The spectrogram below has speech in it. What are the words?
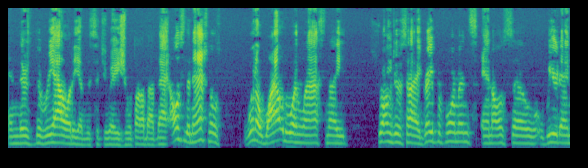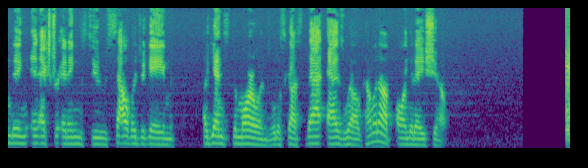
and there's the reality of the situation. We'll talk about that. Also, the Nationals won a wild one last night Strong Josiah, great performance, and also weird ending in extra innings to salvage a game against the Marlins. We'll discuss that as well coming up on today's show. You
